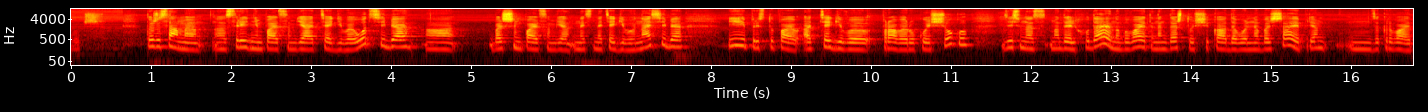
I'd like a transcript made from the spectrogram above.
лучше. То же самое э, средним пальцем я оттягиваю от себя, э, большим пальцем я натягиваю на себя и приступаю, оттягиваю правой рукой щеку. Здесь у нас модель худая, но бывает иногда, что щека довольно большая и прям закрывает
